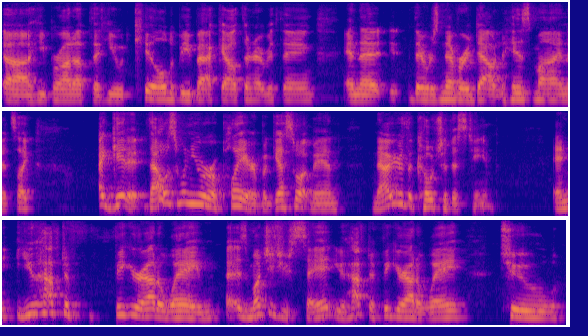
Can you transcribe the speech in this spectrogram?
uh, he brought up that he would kill to be back out there and everything, and that there was never a doubt in his mind. It's like, I get it. That was when you were a player, but guess what, man? Now you're the coach of this team, and you have to figure out a way. As much as you say it, you have to figure out a way to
